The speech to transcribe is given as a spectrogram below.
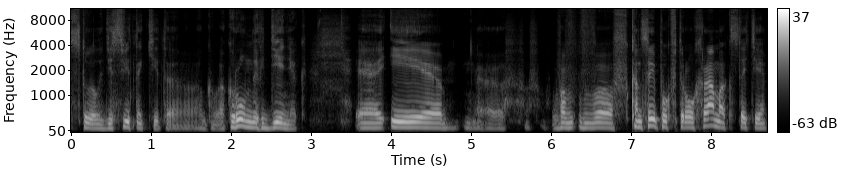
стоила действительно какие-то огромных денег. И в, в, конце эпохи Второго храма, кстати,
